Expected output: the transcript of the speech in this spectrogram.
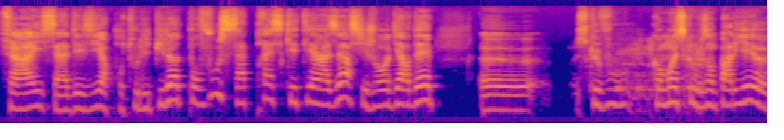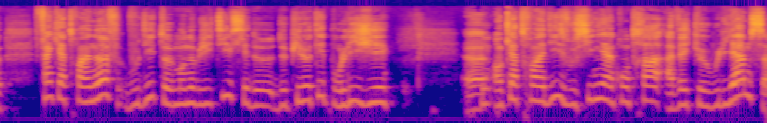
Ferrari, c'est un désir pour tous les pilotes. Pour vous, ça a presque été un hasard. Si je regardais euh, ce que vous, comment est-ce que vous en parliez fin 89, vous dites mon objectif c'est de, de, piloter pour Ligier. Mm. En 90, vous signez un contrat avec Williams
